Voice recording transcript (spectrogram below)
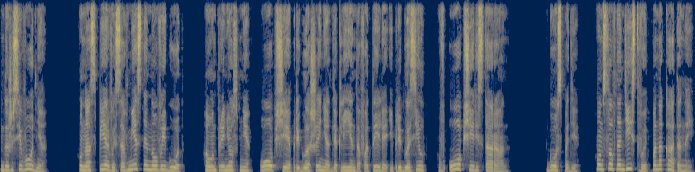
Даже сегодня. У нас первый совместный Новый год, а он принес мне общее приглашение для клиентов отеля и пригласил в общий ресторан. Господи, он словно действует по накатанной.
